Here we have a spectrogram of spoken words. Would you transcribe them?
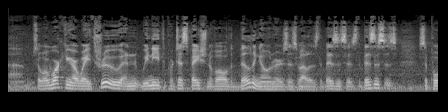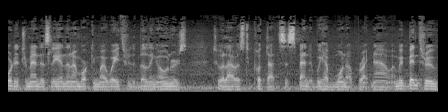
Um, so we're working our way through, and we need the participation of all the building owners as well as the businesses. The businesses supported tremendously, and then I'm working my way through the building owners to allow us to put that suspended. We have one up right now, and we've been through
